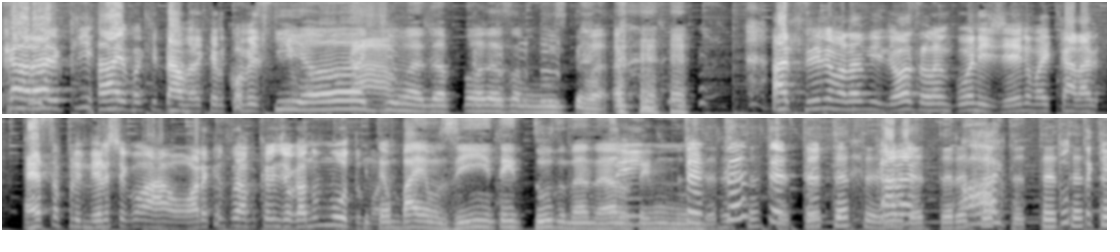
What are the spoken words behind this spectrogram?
Caralho, que raiva que dava naquele começo. Que ódio, mano, da porra dessa música, mano. A trilha é maravilhosa, Langoni gênio, mas caralho, essa primeira chegou uma hora que eu tava querendo jogar no mudo, mano. tem um baiãozinho, tem tudo, né, nela. Sim. Tem um... Caralho. Ai, puta que-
